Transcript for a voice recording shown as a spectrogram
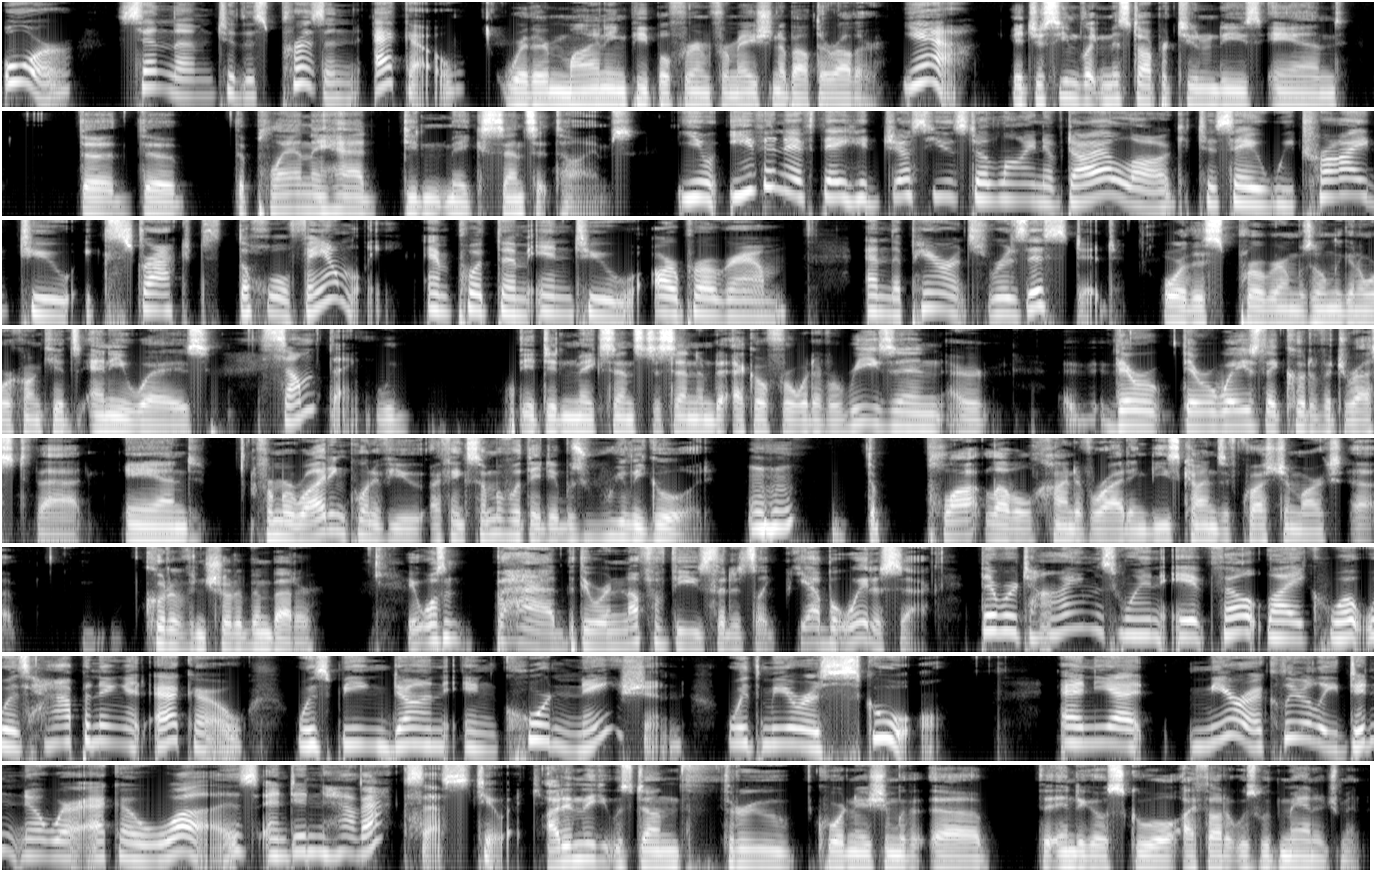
or send them to this prison, Echo. Where they're mining people for information about their other. Yeah. It just seemed like missed opportunities and the the the plan they had didn't make sense at times. you know, even if they had just used a line of dialogue to say we tried to extract the whole family and put them into our program and the parents resisted or this program was only going to work on kids anyways. something. We, it didn't make sense to send them to Echo for whatever reason, or there were there were ways they could have addressed that. And from a writing point of view, I think some of what they did was really good. Mm-hmm. The plot level kind of writing, these kinds of question marks, uh, could have and should have been better. It wasn't bad, but there were enough of these that it's like, yeah, but wait a sec. There were times when it felt like what was happening at Echo was being done in coordination with Mira's school. And yet, Mira clearly didn't know where Echo was and didn't have access to it. I didn't think it was done through coordination with uh, the Indigo School. I thought it was with management.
